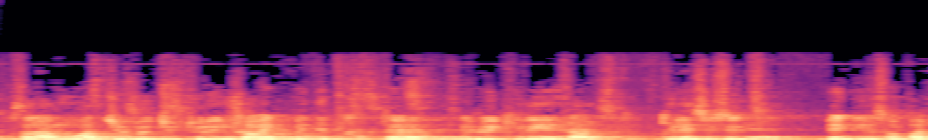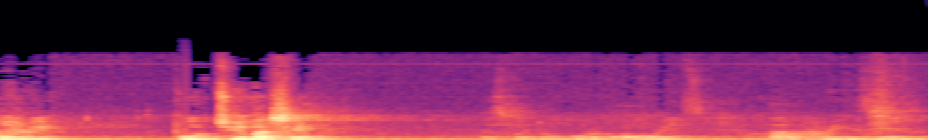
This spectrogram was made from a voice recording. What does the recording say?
pour cela que moi, Dieu me tue tous les jours avec mes détracteurs. C'est lui qui les, qui les suscite, bien qu'ils ne sont pas de lui, pour tuer ma chair. That's why the Lord always uh, brings in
